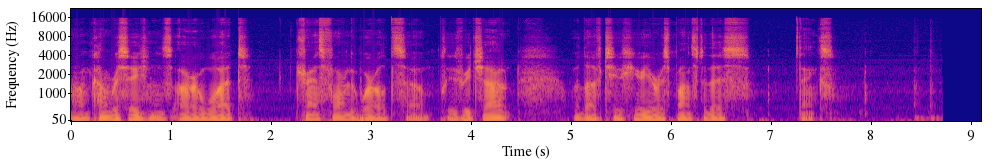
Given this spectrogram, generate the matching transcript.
Um, conversations are what transform the world. So please reach out. We'd love to hear your response to this. Thanks.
